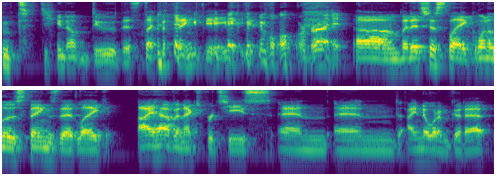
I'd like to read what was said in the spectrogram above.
you don't do this type of thing if you hate people, right? Um, but it's just like one of those things that like I have an expertise and and I know what I'm good at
